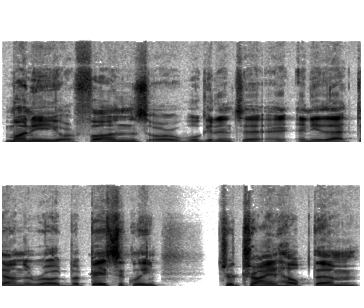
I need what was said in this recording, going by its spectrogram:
money or funds, or we'll get into any of that down the road. But basically, to try and help them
